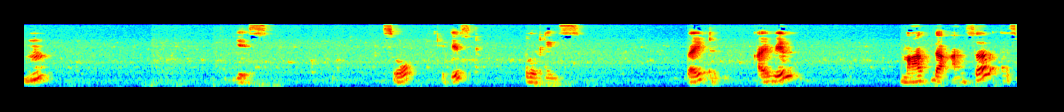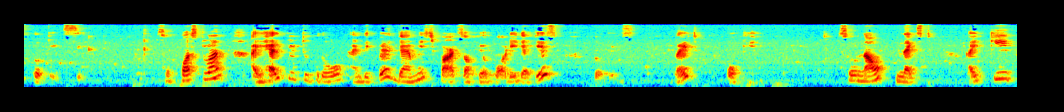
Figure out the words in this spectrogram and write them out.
Hmm? Yes. So, it is proteins. Right? I will mark the answer as protein C. So, first one, I help you to grow and repair damaged parts of your body that is proteins right? Okay. So now next I keep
